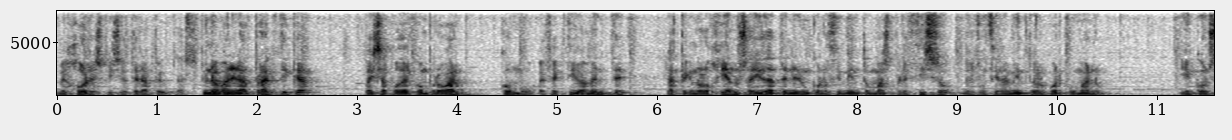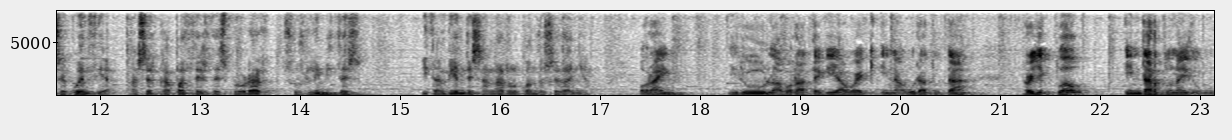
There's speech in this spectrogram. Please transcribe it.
mejores fisioterapeutas. De una manera práctica vais a poder comprobar cómo efectivamente la tecnología nos ayuda a tener un conocimiento más preciso del funcionamiento del cuerpo humano y en consecuencia a ser capaces de explorar sus límites y también de sanarlo cuando se daña. Orain, hiru laborategi hauek inauguratuta, proiektu hau indartu nahi dugu.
